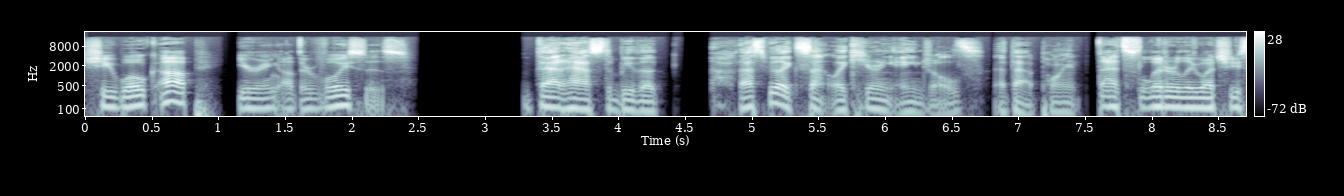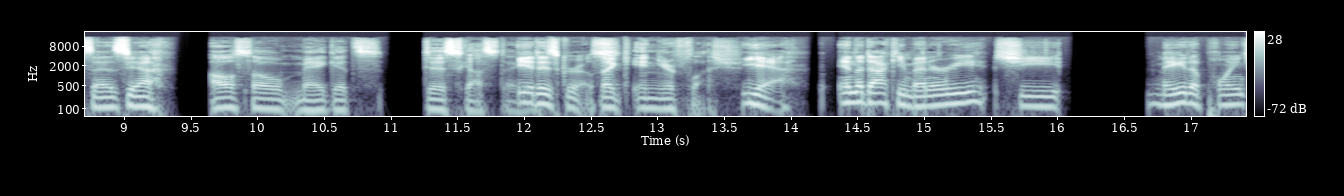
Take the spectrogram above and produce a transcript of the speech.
she woke up hearing other voices. That has to be the. oh, That's be like like hearing angels at that point. That's literally what she says. Yeah. Also, maggots, disgusting. It is gross. like in your flesh. yeah. In the documentary, she made a point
